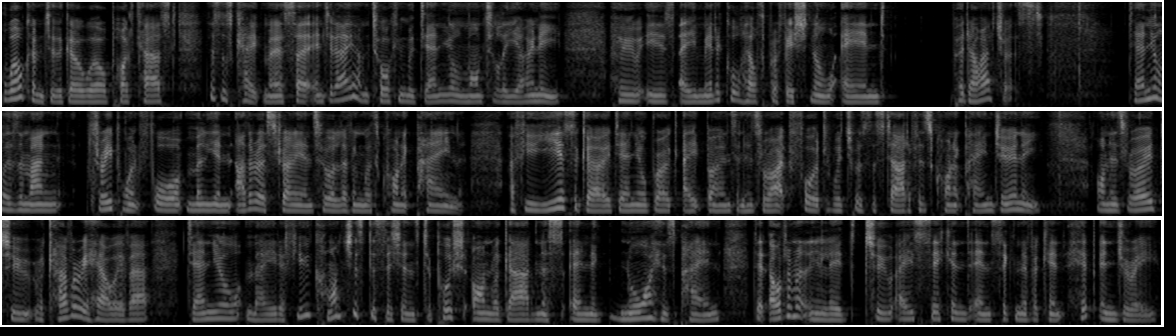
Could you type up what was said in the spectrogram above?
Welcome to the Go Well podcast. This is Cate Mercer, and today I'm talking with Daniel Monteleone, who is a medical health professional and podiatrist. Daniel is among 3.4 million other Australians who are living with chronic pain. A few years ago, Daniel broke eight bones in his right foot, which was the start of his chronic pain journey. On his road to recovery, however, Daniel made a few conscious decisions to push on regardless and ignore his pain that ultimately led to a second and significant hip injury.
